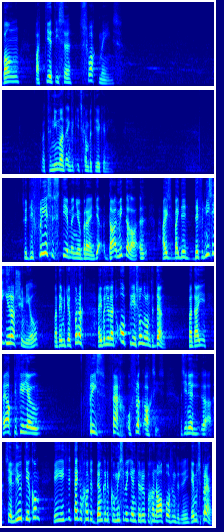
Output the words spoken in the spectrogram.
bang, patetiese, swak mens. Wat vir niemand eintlik iets kan beteken nie. So die vreesstelsel in jou brein, die daai amygdala, eh, hy's by die definisie irrasioneel, want hy moet jou vinnig, hy wil jou laat optree sonder om te dink, want hy hy aktiveer jou vries, veg of flik aksies. As jy 'n as jy leeu teekom, jy het nie tyd om gou te dink en 'n kommissie by een te roep en navorsing te doen nie. Jy moet spring.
